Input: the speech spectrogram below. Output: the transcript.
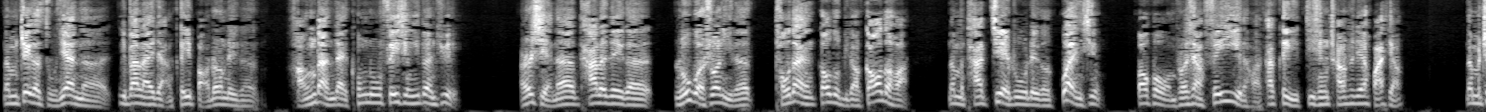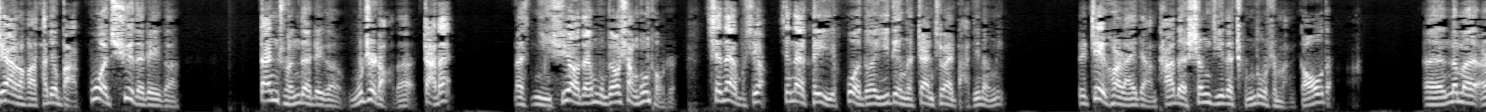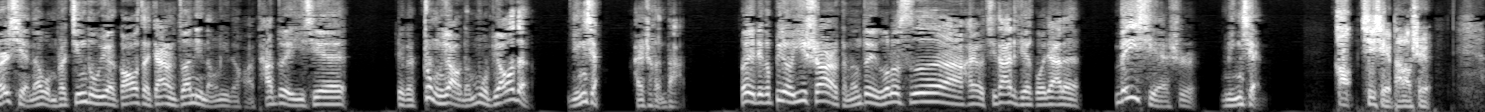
那么这个组件呢，一般来讲可以保证这个。航弹在空中飞行一段距离，而且呢，它的这个如果说你的投弹高度比较高的话，那么它借助这个惯性，包括我们说像飞翼的话，它可以进行长时间滑翔。那么这样的话，它就把过去的这个单纯的这个无制导的炸弹，那你需要在目标上空投掷，现在不需要，现在可以获得一定的战区外打击能力。所以这块来讲，它的升级的程度是蛮高的啊。呃，那么而且呢，我们说精度越高，再加上钻地能力的话，它对一些这个重要的目标的影响还是很大的。所以这个 B 六一十二可能对俄罗斯啊，还有其他这些国家的威胁是明显的。好，谢谢白老师。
